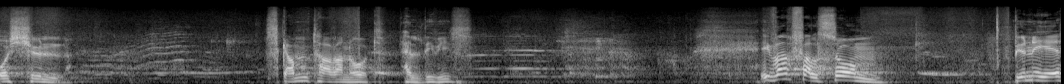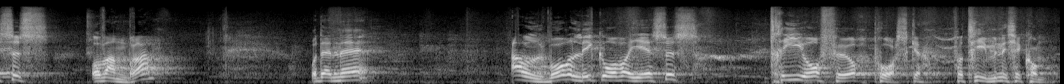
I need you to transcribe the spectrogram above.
og skyld. Skam tar han òg, heldigvis. I hvert fall så begynner Jesus å vandre. Og denne alvoret ligger over Jesus tre år før påske, for timen ikke kommet.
